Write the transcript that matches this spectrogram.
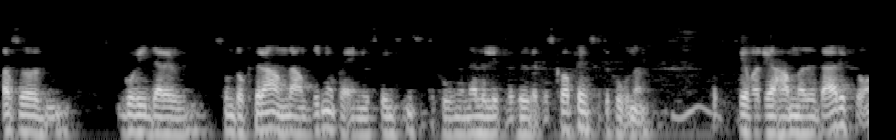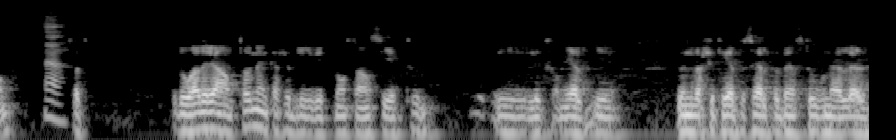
alltså gå vidare som doktorand antingen på engelska institutionen eller litteraturvetenskapliga institutionen. Mm. Och se var jag hamnade därifrån. Ja. Så att, då hade det antagligen kanske blivit någonstans i, ett, i, liksom, i, i universitetets elfenbenstorn eller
